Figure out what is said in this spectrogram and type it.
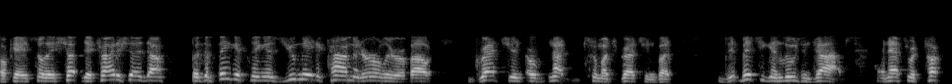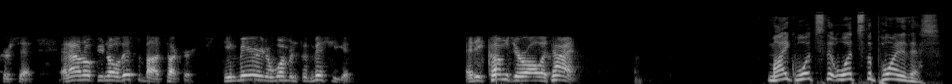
Okay, so they shut. They tried to shut it down. But the biggest thing is you made a comment earlier about Gretchen, or not so much Gretchen, but Michigan losing jobs. And that's what Tucker said. And I don't know if you know this about Tucker. He married a woman from Michigan. And he comes here all the time. Mike, what's the what's the point of this?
